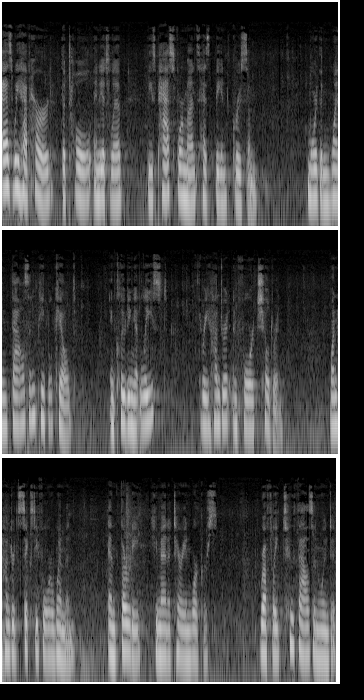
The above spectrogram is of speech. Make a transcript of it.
As we have heard, the toll in Idlib these past four months has been gruesome. More than 1,000 people killed, including at least 304 children, 164 women, and 30 humanitarian workers, roughly 2,000 wounded.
